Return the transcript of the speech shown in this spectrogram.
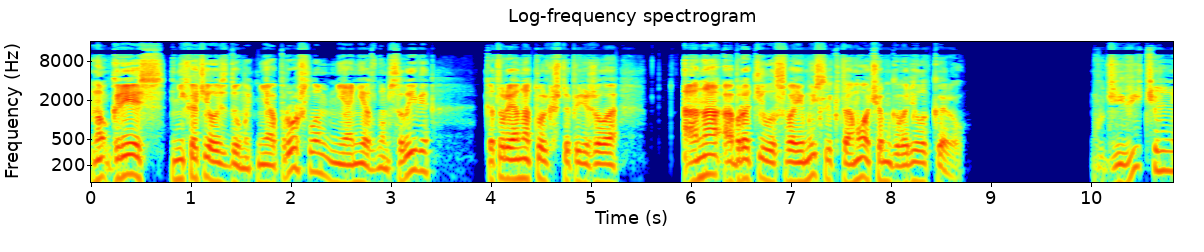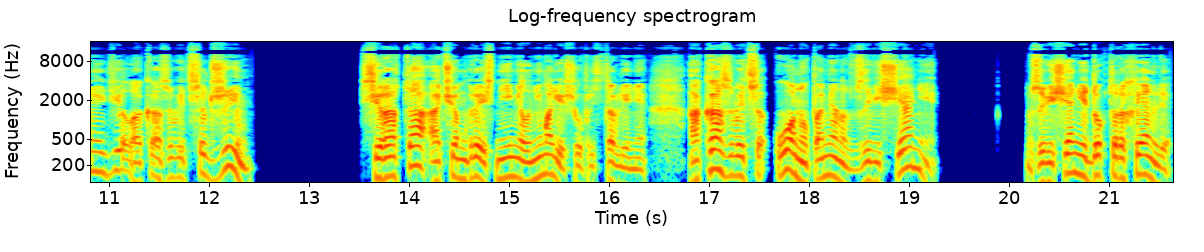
но Грейс не хотелось думать ни о прошлом, ни о нервном срыве, который она только что пережила, — она обратила свои мысли к тому, о чем говорила Кэрол. Удивительное дело, оказывается, Джим. Сирота, о чем Грейс не имел ни малейшего представления, оказывается, он упомянут в завещании, в завещании доктора Хенли.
